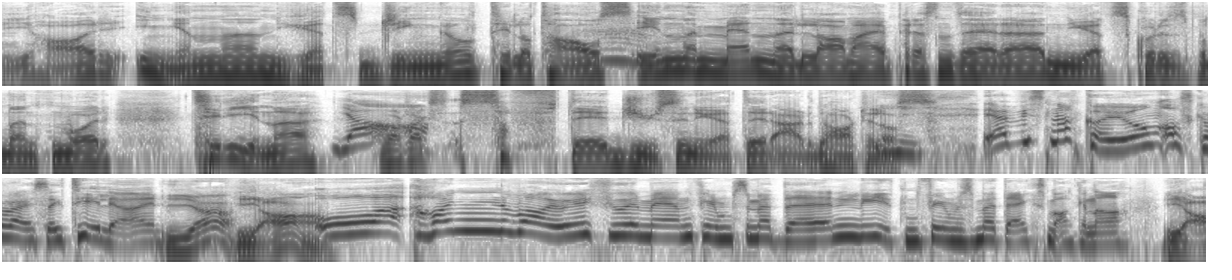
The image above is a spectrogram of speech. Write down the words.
Vi har ingen eh, nyhetsjingle til å ta oss inn, men la meg presentere nyhetskorrespondenten vår, Trine. Ja. Hva slags saftig, juicy nyheter er det du har til oss? Ja, Vi snakka jo om Oscar Isaac tidligere. Ja. Ja. Og han var jo i fjor med en, film som heter, en liten film som heter Eksmakena. ja.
